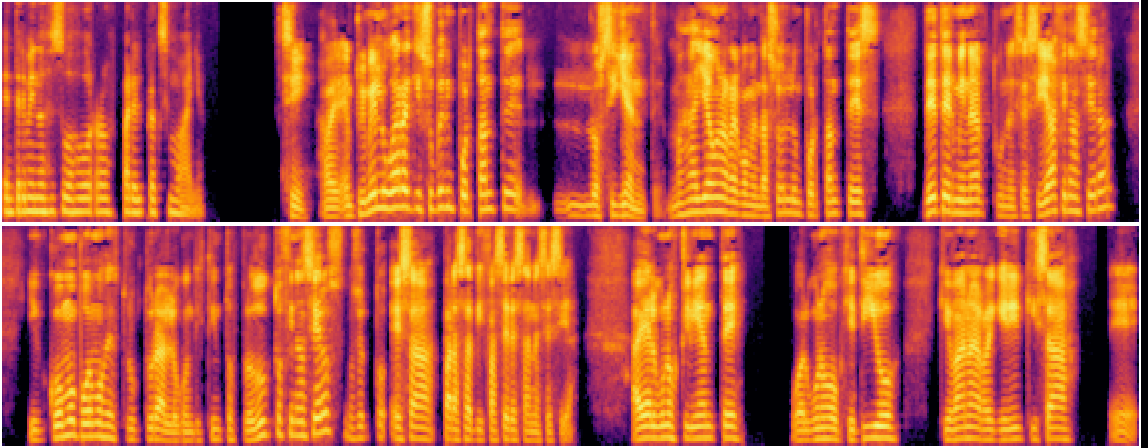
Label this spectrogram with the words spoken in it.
en términos de sus ahorros para el próximo año? Sí, a ver, en primer lugar aquí es súper importante lo siguiente. Más allá de una recomendación, lo importante es determinar tu necesidad financiera y cómo podemos estructurarlo con distintos productos financieros, ¿no es cierto?, esa, para satisfacer esa necesidad. Hay algunos clientes o algunos objetivos que van a requerir quizás eh,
